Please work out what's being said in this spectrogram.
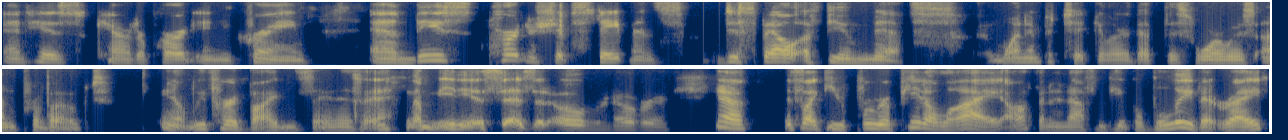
and his counterpart in Ukraine. And these partnership statements dispel a few myths. One in particular that this war was unprovoked. You know, we've heard Biden say this, and the media says it over and over. You know, it's like you repeat a lie often enough and people believe it, right?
